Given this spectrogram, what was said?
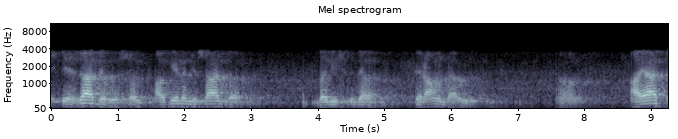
استهزاء بالرسل او دې له مثال د بنی د فرعون راوړي آیات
